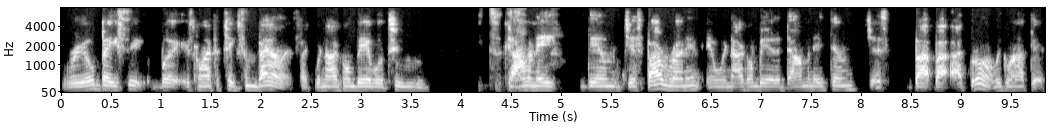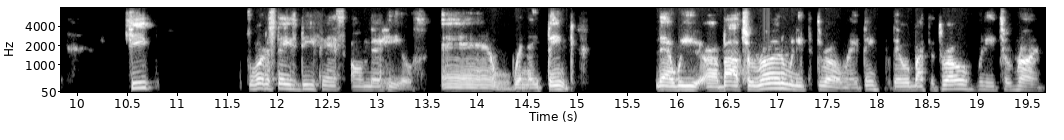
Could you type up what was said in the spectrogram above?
real basic, but it's going to have to take some balance. Like we're not going to be able to it. dominate them just by running, and we're not going to be able to dominate them just by by, by throwing. We're going to have to keep Florida State's defense on their heels, and when they think that we are about to run, we need to throw. When they think they were about to throw, we need to run.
